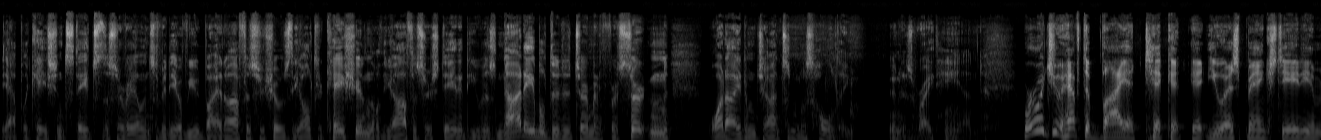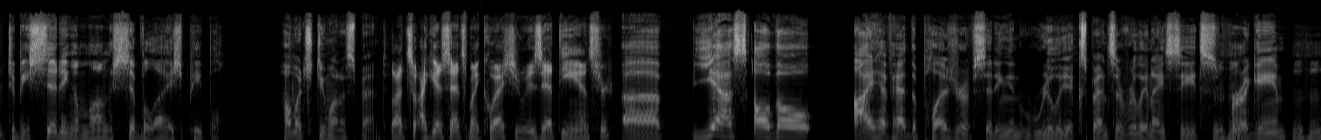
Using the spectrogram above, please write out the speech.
The application states the surveillance video viewed by an officer shows the altercation, though the officer stated he was not able to determine for certain what item Johnson was holding in his right hand. Where would you have to buy a ticket at U.S. Bank Stadium to be sitting among civilized people? How much do you want to spend? That's. I guess that's my question. Is that the answer? Uh, yes, although I have had the pleasure of sitting in really expensive, really nice seats for a game. Mm-hmm.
